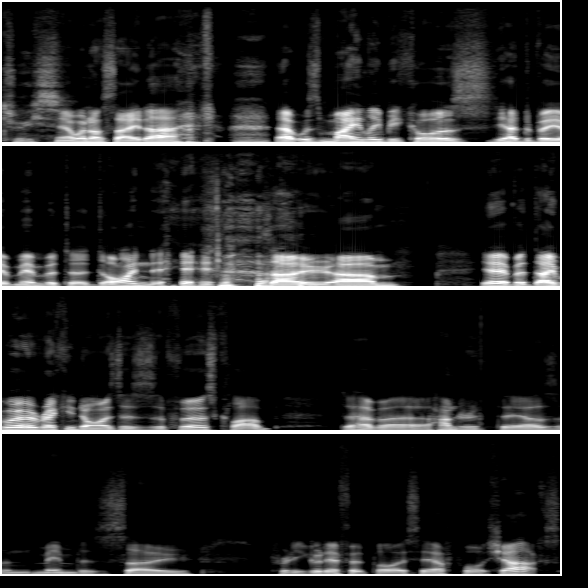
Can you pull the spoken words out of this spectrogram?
Jeez. Now, when I say that, that was mainly because you had to be a member to dine there. so, um, yeah, but they were recognised as the first club to have a hundred thousand members. So, pretty good effort by Southport Sharks.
